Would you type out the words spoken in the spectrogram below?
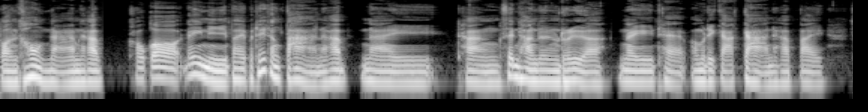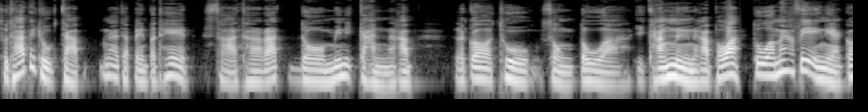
ตอนเข้าห้องน้ำนะครับ เขาก็ได้หนีไปประเทศต่างๆนะครับ ในทางเส้นทางเดินเรือในแถบอเมริกากลางนะครับ ไปสุดท้ายไปถูกจับน่าจะเป็นประเทศสาธารณรัฐโดมินิกันนะครับ แล้วก็ถูกส่งตัวอีกครั้งหนึ่งนะครับ เพราะว่าตัวแมคอาฟี่เองเนี่ยก็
